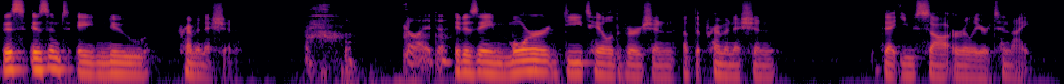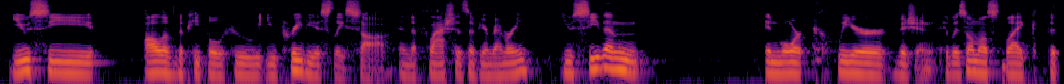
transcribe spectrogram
this isn't a new premonition. Good. It is a more detailed version of the premonition that you saw earlier tonight. You see all of the people who you previously saw in the flashes of your memory. You see them in more clear vision. It was almost like the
